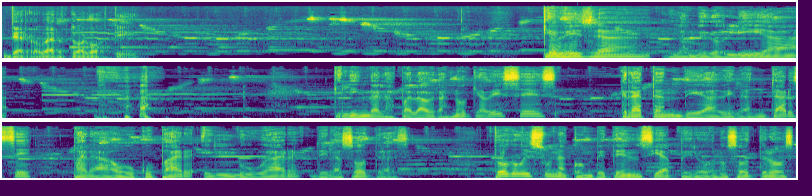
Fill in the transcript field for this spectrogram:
de Roberto Agosti. Qué bella la medolía. Qué lindas las palabras, ¿no? Que a veces tratan de adelantarse para ocupar el lugar de las otras. Todo es una competencia, pero nosotros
